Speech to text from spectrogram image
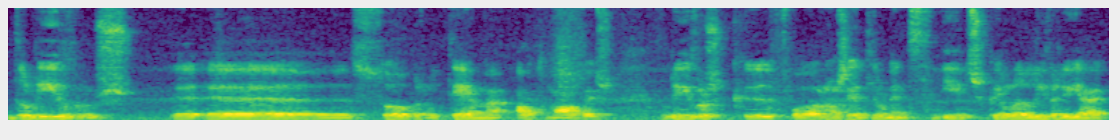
de livros uh, uh, sobre o tema automóveis, livros que foram gentilmente cedidos pela Livraria,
